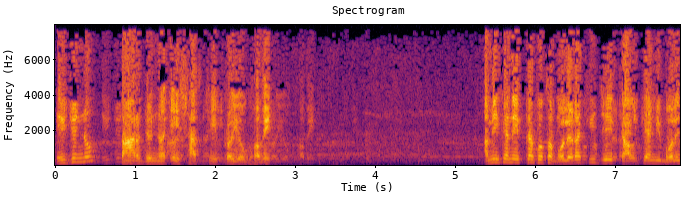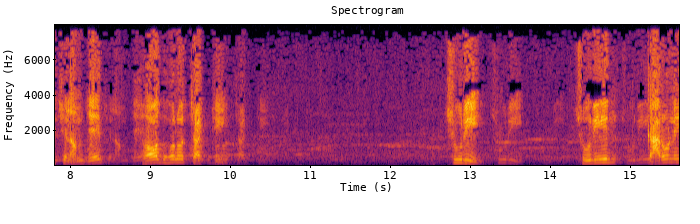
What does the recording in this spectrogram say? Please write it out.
এই জন্য তার জন্য এই শাস্তি প্রয়োগ হবে। আমি এখানে একটা কথা বলে রাখি যে, কালকে আমি বলেছিলাম যে হদ হল চারটি। চুরি। চুরির কারণে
